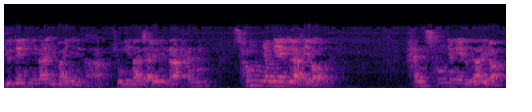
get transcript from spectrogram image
유대인이나 이방인이나 종이나 자유이나 한 성령에 의하여 한 성령에 의하여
